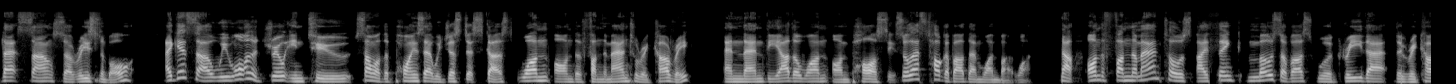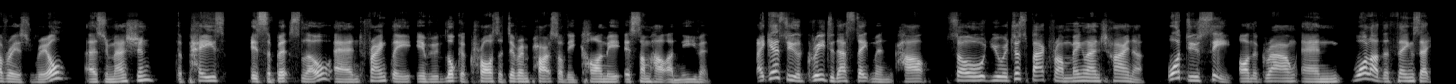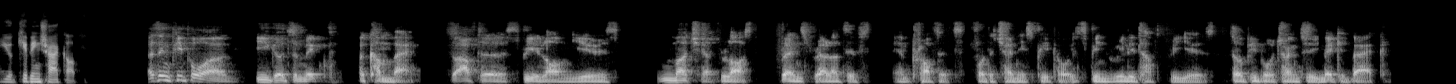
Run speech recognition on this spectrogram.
That sounds uh, reasonable. I guess uh, we want to drill into some of the points that we just discussed. One on the fundamental recovery, and then the other one on policy. So let's talk about them one by one. Now, on the fundamentals, I think most of us will agree that the recovery is real. As you mentioned, the pace is a bit slow. And frankly, if you look across the different parts of the economy, it's somehow uneven. I guess you agree to that statement, Hao. So you were just back from mainland China. What do you see on the ground and what are the things that you're keeping track of? I think people are eager to make a comeback. So after three long years, much have lost friends, relatives, and profits for the Chinese people. It's been really tough three years. So people are trying to make it back.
